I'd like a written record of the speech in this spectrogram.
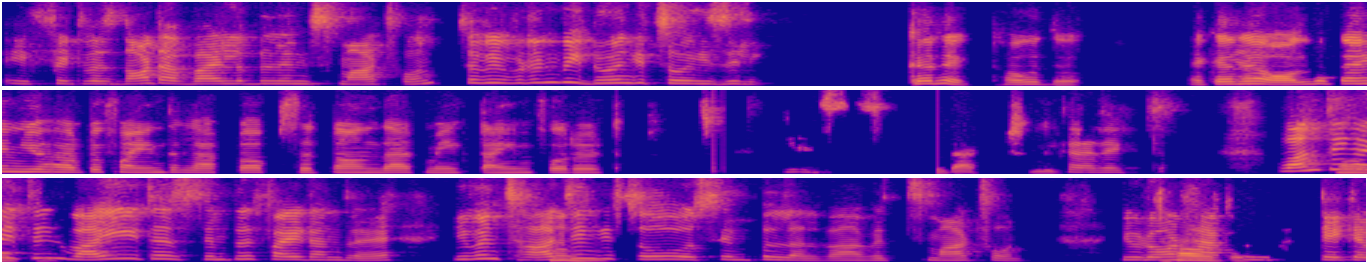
If it was not available in smartphone, so we wouldn't be doing it so easily. Correct. How do? Because yeah. all the time you have to find the laptop, sit on that, make time for it. Yes. Actually. Correct. One thing. I think why it has simplified, Andre, even charging mm. is so simple, Alva, with smartphone. You don't have ಹೌದು to take a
